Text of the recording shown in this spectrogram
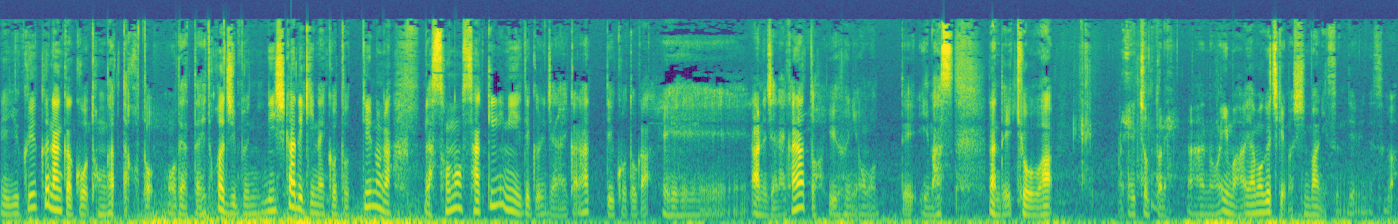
えゆくゆくなんかこう、とんがったことであったりとか、自分にしかできないことっていうのが、その先に見えてくるんじゃないかなっていうことが、えー、あるんじゃないかなというふうに思っています。なんで今日は、え、ちょっとね、あの、今、山口県の島に住んでるんですが、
